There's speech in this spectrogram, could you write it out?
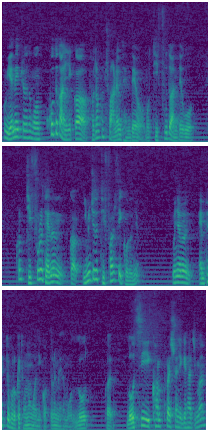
그럼 얘네 입장에서 뭐 코드가 아니니까 버전 컨트롤 안 해도 된대요. 뭐 diff도 안 되고. 그럼 diff를 되는 그러니까 이미지도 diff 할 수 있거든요. 왜냐면 MPEG도 그렇게 도는 거니까 어떤 의미에서 뭐 로, 그러니까 lossy compression이긴 하지만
